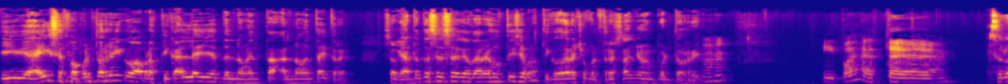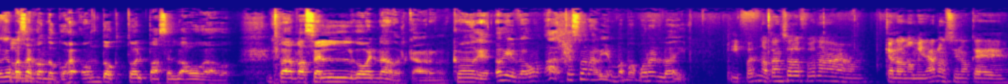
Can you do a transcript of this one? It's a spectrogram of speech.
y de ahí se fue a Puerto Rico a practicar leyes del 90 al 93. So que antes de ser secretario de justicia practicó derecho por tres años en Puerto Rico. Ujú. Y pues, este. Eso es lo que So- pasa cuando coges a un doctor para ser abogado. Para, para ser gobernador, cabrón. Como que, ok, vamos, ah, te suena bien, vamos a ponerlo ahí. Y pues no tan solo fue una que lo nominaron, sino que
